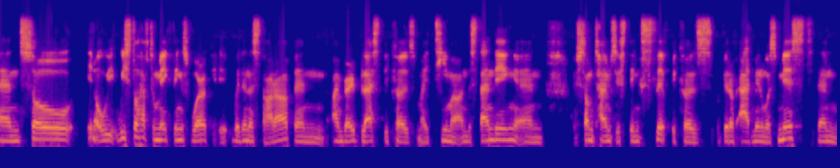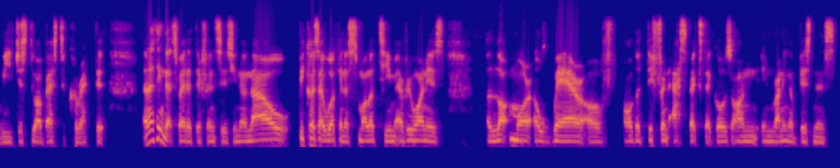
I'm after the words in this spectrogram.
And so, you know, we, we still have to make things work within a startup. And I'm very blessed because my team are understanding. And sometimes if things slip because a bit of admin was missed, then we just do our best to correct it. And I think that's where the difference is. You know, now because I work in a smaller team, everyone is a lot more aware of all the different aspects that goes on in running a business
